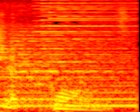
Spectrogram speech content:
chip point.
